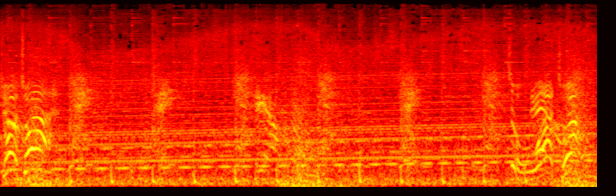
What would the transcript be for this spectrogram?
좋아 좋아. 좋아 좋아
